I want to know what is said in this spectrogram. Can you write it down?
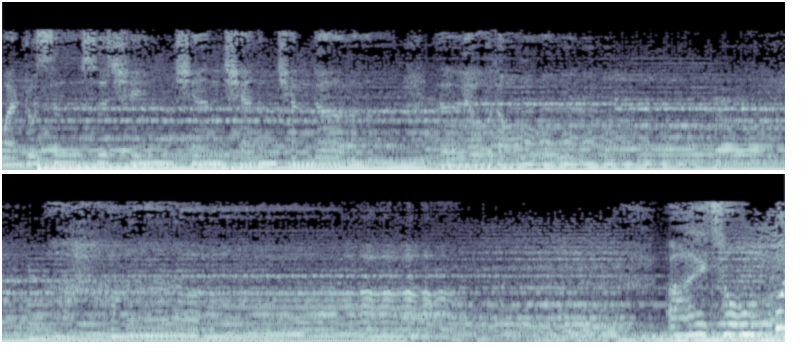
宛如丝丝琴弦浅浅的。撩动，爱从不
